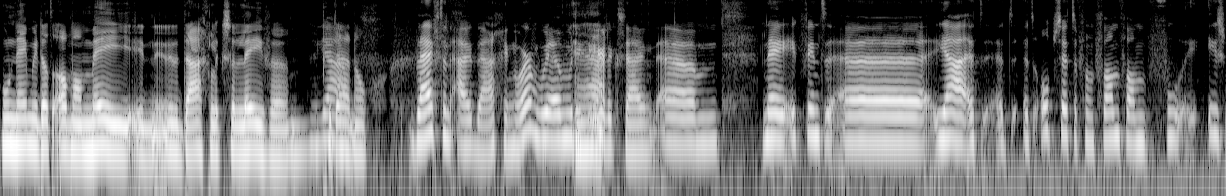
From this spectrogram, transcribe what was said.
hoe neem je dat allemaal mee in, in het dagelijkse leven? Heb Ja. je daar nog? Blijft een uitdaging hoor, moet, moet ik Ja. eerlijk zijn. Ehm, nee, ik vind eh, ja, het, het, het opzetten van FamFam voel, is,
